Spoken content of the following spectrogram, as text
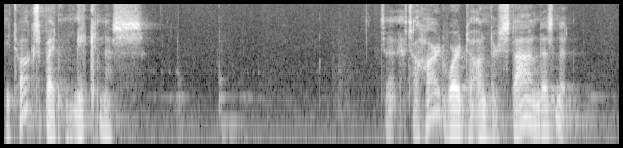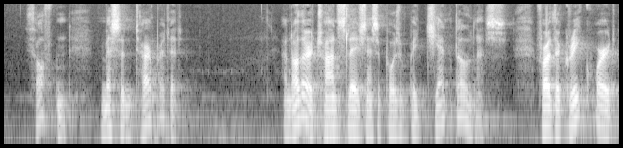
He talks about meekness. It's a, it's a hard word to understand, isn't it? It's often misinterpreted. Another translation, I suppose, would be gentleness. For the Greek word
